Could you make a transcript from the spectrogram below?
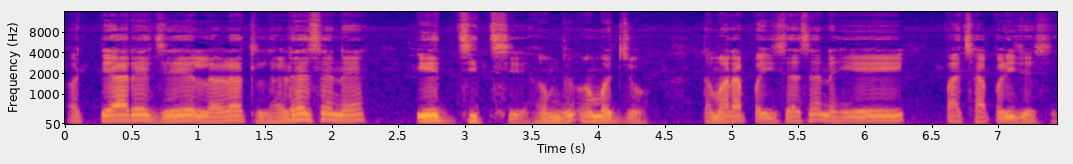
અત્યારે જે લડત લડે છે ને એ જ જીતશે સમજો તમારા પૈસા છે ને એ પાછા પડી જશે.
